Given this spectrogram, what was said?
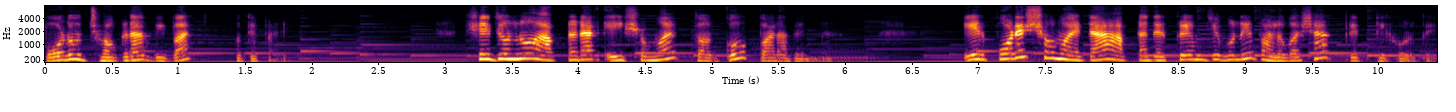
বড় ঝগড়া, বিবাদ হতে পারে। সেজন্য আপনারা এই সময় তর্ক বাড়াবেন না। এর পরের সময়টা আপনাদের প্রেম জীবনে ভালোবাসা বৃদ্ধি করবে।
